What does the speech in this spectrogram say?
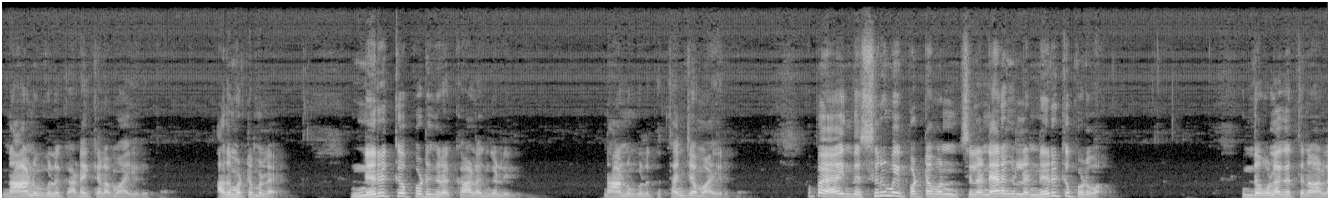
நான் உங்களுக்கு அடைக்கலமாக இருப்பேன். அது மட்டும் இல்லை நெருக்கப்படுகிற காலங்களில் நான் உங்களுக்கு தஞ்சமாக இருப்பேன். அப்போ இந்த சிறுமைப்பட்டவன் சில நேரங்களில் நெருக்கப்படுவான். இந்த உலகத்தினால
